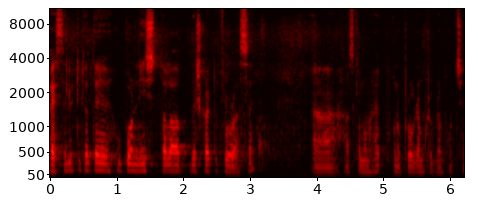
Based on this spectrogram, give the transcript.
ফ্যাসিলিটিটাতে উপর নিচ তলা বেশ কয়েকটা ফ্লোর আছে। আজকে মনে হয় কোনো প্রোগ্রাম টোগ্রাম হচ্ছে।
